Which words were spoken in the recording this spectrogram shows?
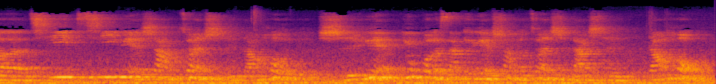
呃七七月上钻石然后十月又过了三个月上了钻石大师然后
